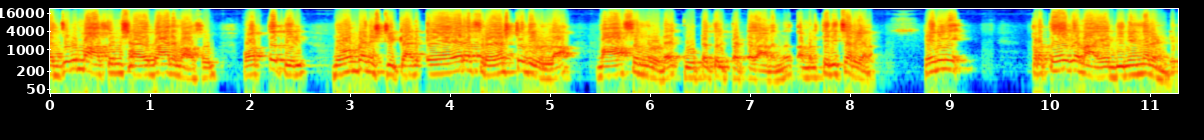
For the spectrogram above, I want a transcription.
റജബ് മാസവും ഷഹബാൻ മാസവും മൊത്തത്തിൽ നോമ്പനുഷ്ഠിക്കാൻ ഏറെ ശ്രേഷ്ഠതയുള്ള മാസങ്ങളുടെ കൂട്ടത്തിൽപ്പെട്ടതാണെന്ന് നമ്മൾ തിരിച്ചറിയണം. ഇനി പ്രത്യേകമായ ദിനങ്ങളുണ്ട്.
